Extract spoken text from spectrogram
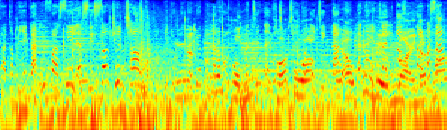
สารกับบรรยากาศที่ฟาซี่และซีเซอร์ชื่นชอบที่ถูกด้วยพลังงั้นของผมที่มันชื่นใจขอตัวจริงๆนะไปเอาเครื่องดื่มหน่อยนะครับ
